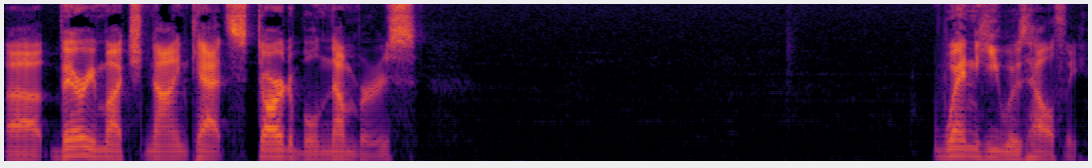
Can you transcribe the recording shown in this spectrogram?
uh, very much nine cat startable numbers when he was healthy.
